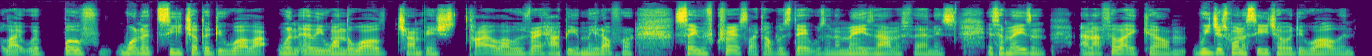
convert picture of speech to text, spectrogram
Like we're both want to see each other do well. Like when Ellie won the world championship title, I was very happy and made up for. it. Same with Chris. Like I was there. It was an amazing atmosphere, and it's it's amazing. And I feel like um, we just want to see each other do well. And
